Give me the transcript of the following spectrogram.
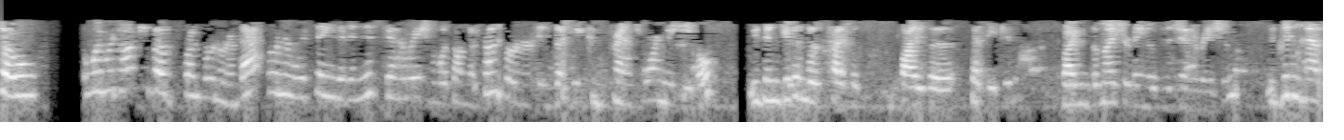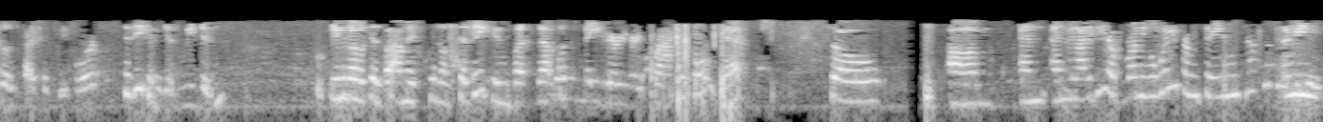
So when we're talking about front burner and back burner, we're saying that in this generation, what's on the front burner is that we can transform the evil. We've been given those titles by the tzaddikim, by the Maisharim of the generation. We didn't have those titles before. Tzaddikim did, we didn't. Even though it says Ba'amek Kulam Tzaddikim, but that wasn't made very, very practical yet. So, um, and and the idea of running away from things. I mean,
